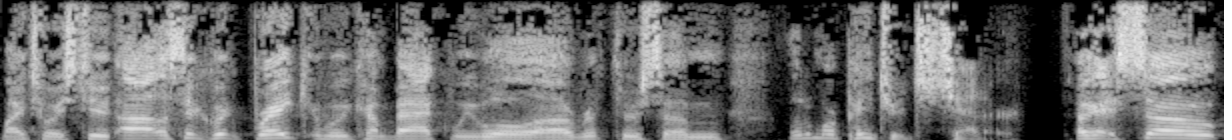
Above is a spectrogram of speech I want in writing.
my choice too. Uh, let's take a quick break, and when we come back, we will uh, rip through some a little more Patriots chatter. Okay, so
